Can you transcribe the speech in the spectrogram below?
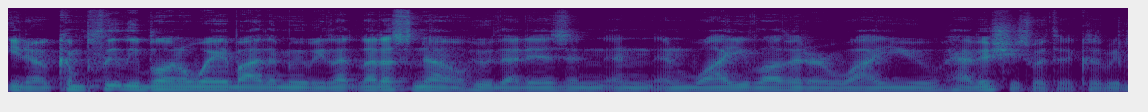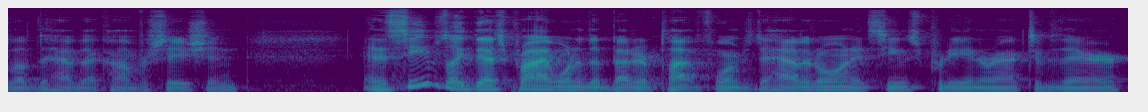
you know, completely blown away by the movie, let, let us know who that is and, and, and why you love it or why you have issues with it because we'd love to have that conversation. And it seems like that's probably one of the better platforms to have it on. It seems pretty interactive there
